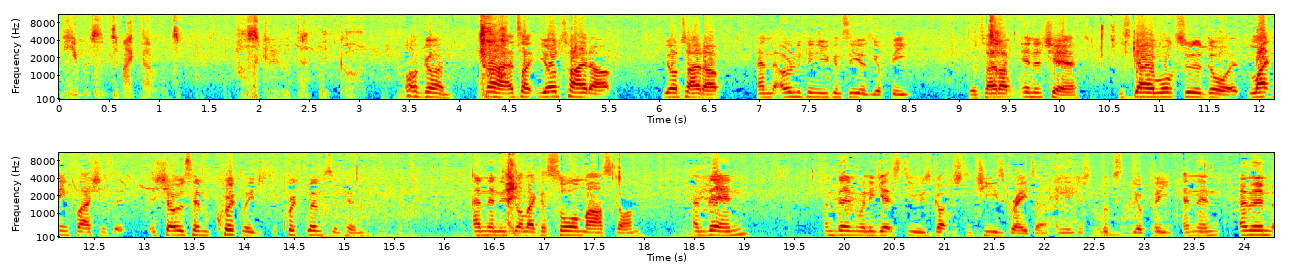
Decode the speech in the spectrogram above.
humans into McDonald's. How's it going with that thing? God. Oh god. Nah, it's like you're tied up. You're tied up, and the only thing you can see is your feet. You're tied up in a chair. This guy walks through the door. It, lightning flashes. It, it shows him quickly, just a quick glimpse of him. And then he's got like a saw mask on. And then, and then when he gets to you, he's got just a cheese grater, and he just oh looks at your feet, and then, and then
